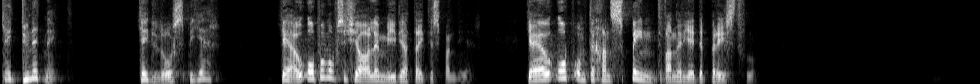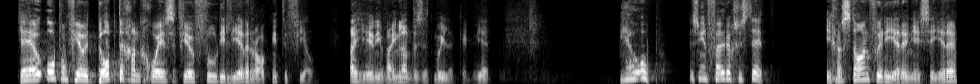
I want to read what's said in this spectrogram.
Jy doen dit net. Jy los beheer. Jy hou op om op sosiale media tyd te spandeer. Jy hou op om te gaan spend wanneer jy depressed voel. Jy hou op om vir jou 'n dop te gaan gooi as dit vir jou voel die lewe raak net te veel. Ag hier in die wynland is dit moeilik, ek weet. Jy hou op. Dis so eenvoudig soos dit. Jy gaan staan voor die Here en jy sê Here,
